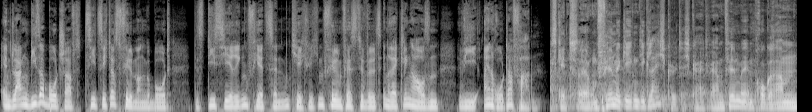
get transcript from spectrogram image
Entlang dieser Botschaft zieht sich das Filmangebot des diesjährigen 14. kirchlichen Filmfestivals in Recklinghausen wie ein roter Faden. Es geht äh, um Filme gegen die Gleichgültigkeit. Wir haben Filme im Programm,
